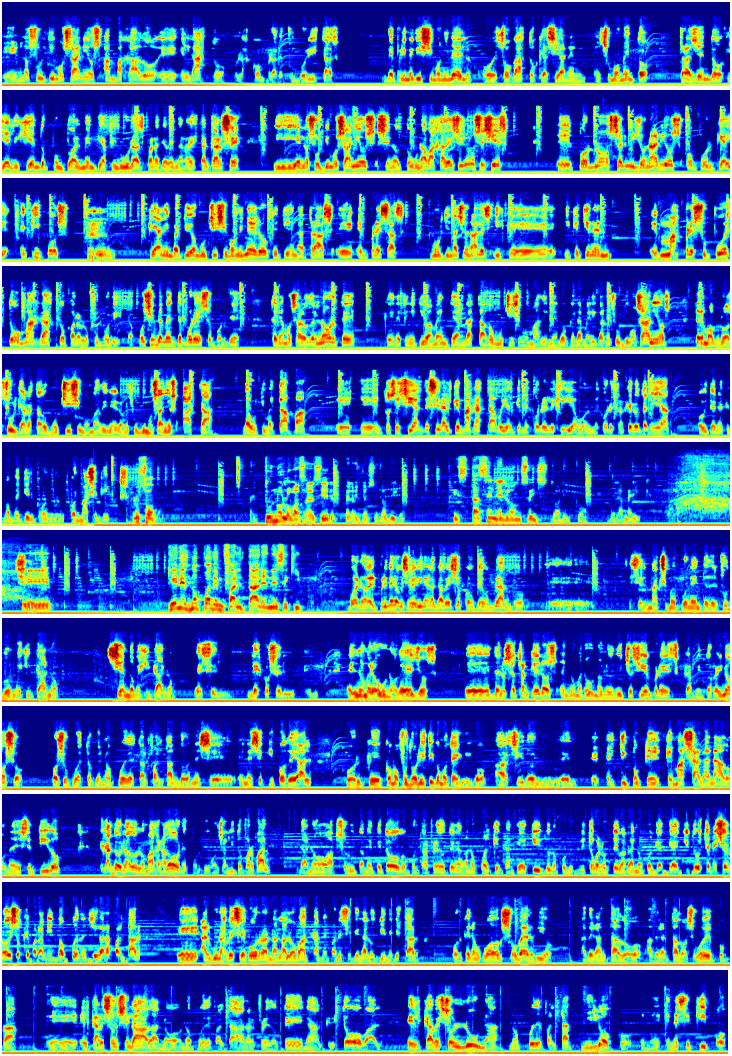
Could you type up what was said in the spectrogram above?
en los últimos años han bajado el gasto o las compras de futbolistas de primerísimo nivel o esos gastos que hacían en, en su momento trayendo y eligiendo puntualmente a figuras para que vengan a destacarse y en los últimos años se notó una baja de eso. Yo no sé si es eh, por no ser millonarios o porque hay equipos que han invertido muchísimo dinero, que tienen atrás eh, empresas multinacionales y que, y que tienen eh, más presupuesto o más gasto para los futbolistas. Posiblemente por eso, porque tenemos a los del norte, que definitivamente han gastado muchísimo más dinero que el América en los últimos años. Tenemos a Cruz Azul, que ha gastado muchísimo más dinero en los últimos años hasta la última etapa. Este, entonces, si antes era el que más gastaba y el que mejor elegía o el mejor extranjero tenía, hoy tenés que competir con, con más equipos. Russo, tú no lo vas a decir, pero yo sí lo digo. Estás en el once histórico del América. Eh, ¿Quiénes no pueden faltar en ese equipo? Bueno, el primero que se me viene a la cabeza es Cuauhtémoc Blanco. Eh, es el máximo exponente del fútbol mexicano, siendo mexicano. Es el, lejos el, número uno de ellos. Eh, de los extranjeros, el número uno, lo he dicho siempre, es Carlitos Reynoso. Por supuesto que no puede estar faltando en ese, en ese equipo de Al, porque como futbolista y como técnico ha sido el, tipo que, más ha ganado en ese sentido, dejando de lado los más ganadores, porque Gonzalito Farfán ganó absolutamente todo, porque Alfredo Tena ganó cualquier cantidad de títulos, porque Cristóbal Ortega ganó cualquier cantidad de títulos. Te menciono esos que para mí no pueden llegar a faltar. Eh, algunas veces borran a Lalo Vaca, me parece que Lalo tiene que estar porque era un jugador soberbio, adelantado, adelantado a su época. Eh, el cabezón Celada no, no puede faltar, Alfredo Tena, Cristóbal el cabezón Luna, no puede faltar ni loco en, ese equipo.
